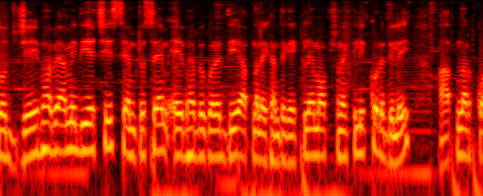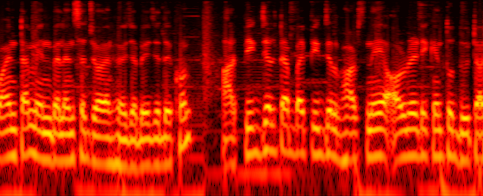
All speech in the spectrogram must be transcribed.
তো যেইভাবে আমি দিয়েছি সেম টু সেম এইভাবে করে দিয়ে আপনারা এখান থেকে ক্লেম অপশনে ক্লিক করে দিলেই আপনার কয়েনটা মেন ব্যালেন্সে জয়েন হয়ে যাবে। এই যে দেখুন, আর pixel tap by pixel verse নিয়ে অলরেডি কিন্তু দুইটা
